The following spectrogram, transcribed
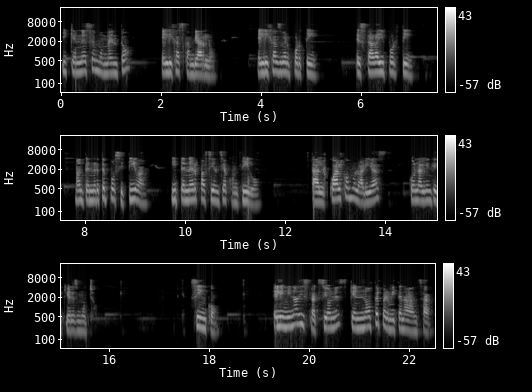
y que en ese momento elijas cambiarlo, elijas ver por ti, estar ahí por ti, mantenerte positiva y tener paciencia contigo, tal cual como lo harías con alguien que quieres mucho. 5. Elimina distracciones que no te permiten avanzar.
